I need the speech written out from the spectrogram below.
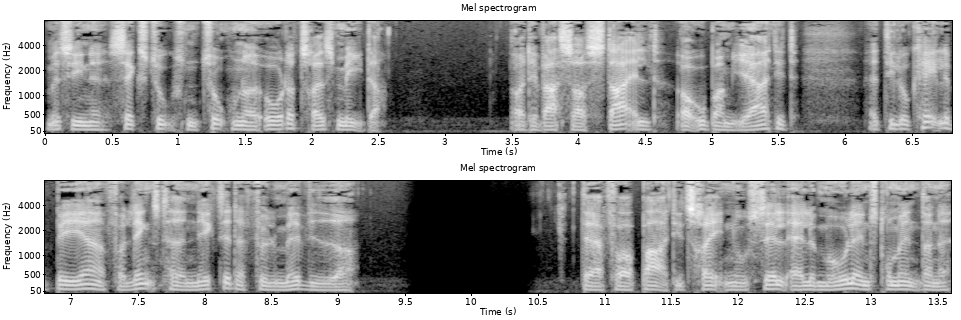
med sine 6.268 meter. Og det var så stejlt og ubarmhjertigt, at de lokale bærere for længst havde nægtet at følge med videre. Derfor bar de tre nu selv alle måleinstrumenterne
